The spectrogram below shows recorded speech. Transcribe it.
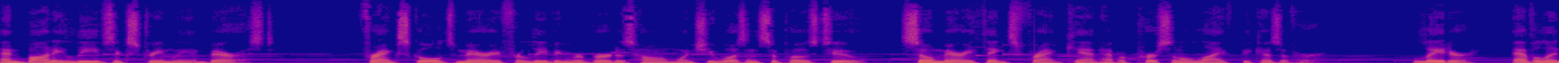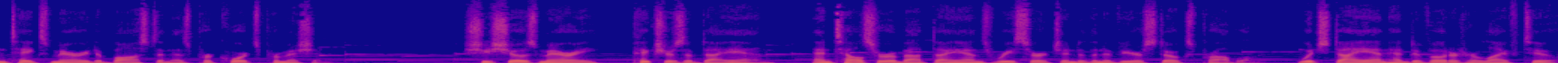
and Bonnie leaves extremely embarrassed. Frank scolds Mary for leaving Roberta's home when she wasn't supposed to, so Mary thinks Frank can't have a personal life because of her. Later, Evelyn takes Mary to Boston as per court's permission. She shows Mary pictures of Diane and tells her about Diane's research into the Navier-Stokes problem, which Diane had devoted her life to.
